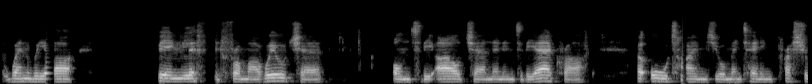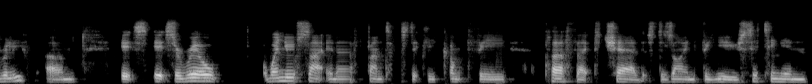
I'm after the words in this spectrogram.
that when we are being lifted from our wheelchair onto the aisle chair and then into the aircraft, at all times you're maintaining pressure relief. Um, it's it's a real when you're sat in a fantastically comfy, perfect chair that's designed for you, sitting in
